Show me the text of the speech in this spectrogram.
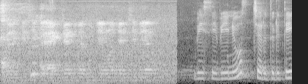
ब्लड किसी का एक्सीडेंट में कुछ इमरजेंसी में बी न्यूज़ चरदुर्ति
